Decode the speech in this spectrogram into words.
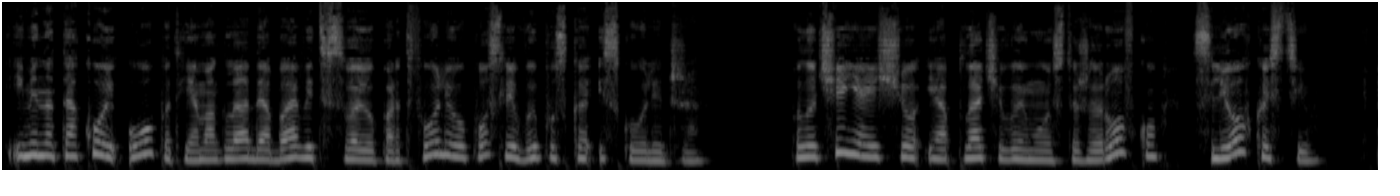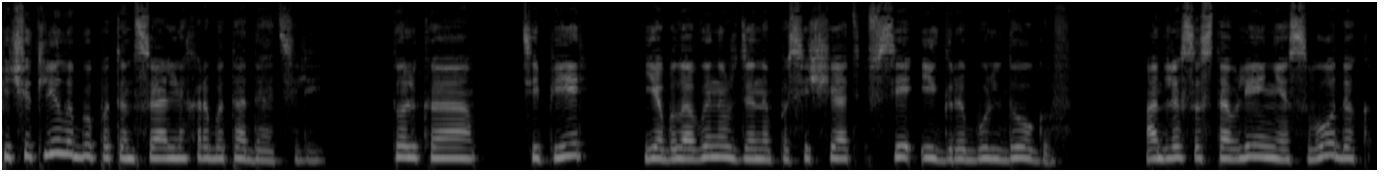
Именно такой опыт я могла добавить в свое портфолио после выпуска из колледжа. Получи я еще и оплачиваемую стажировку, с легкостью впечатлила бы потенциальных работодателей. Только теперь я была вынуждена посещать все игры бульдогов, а для составления сводок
